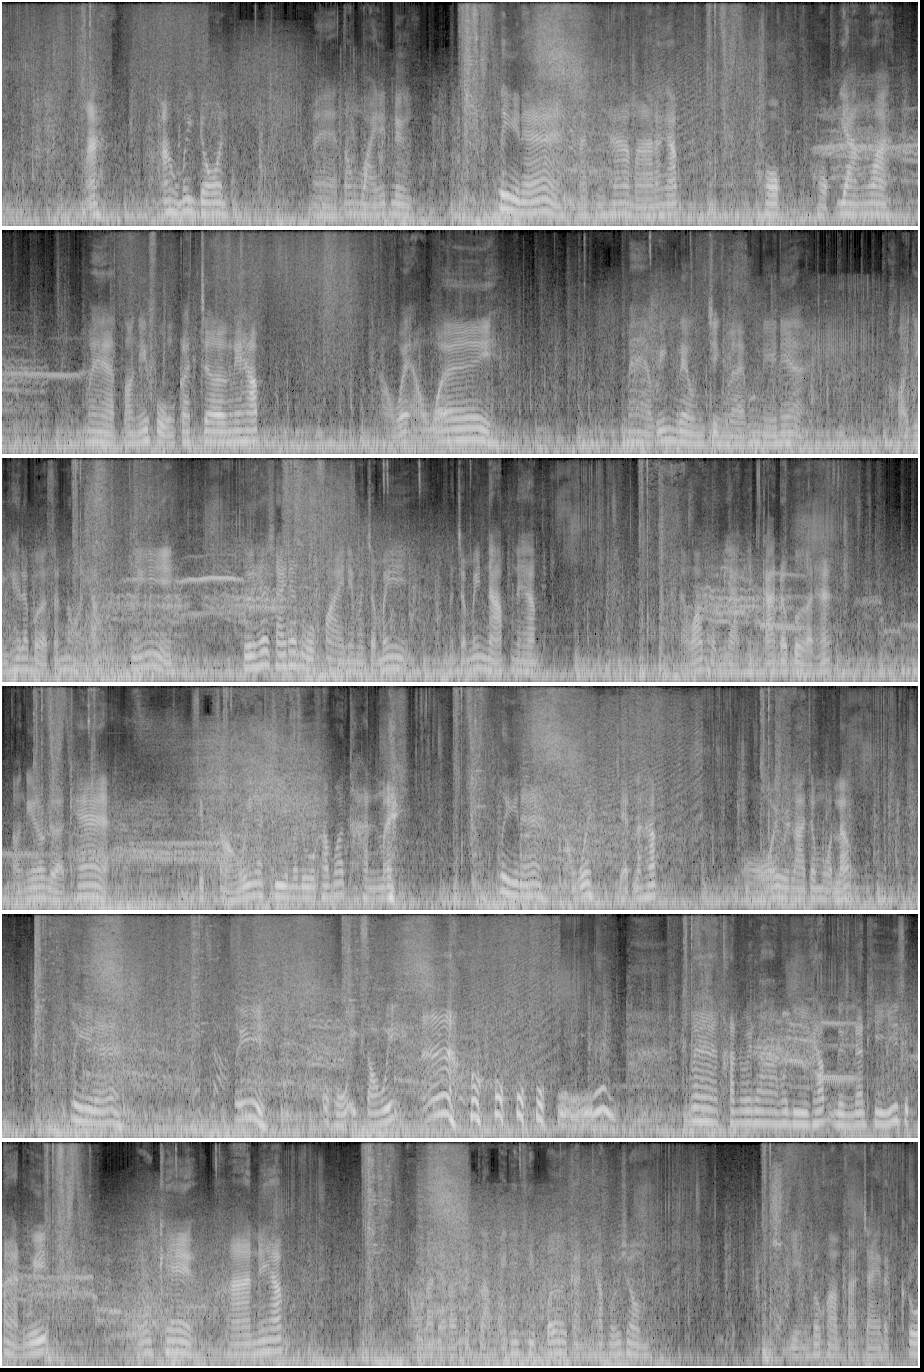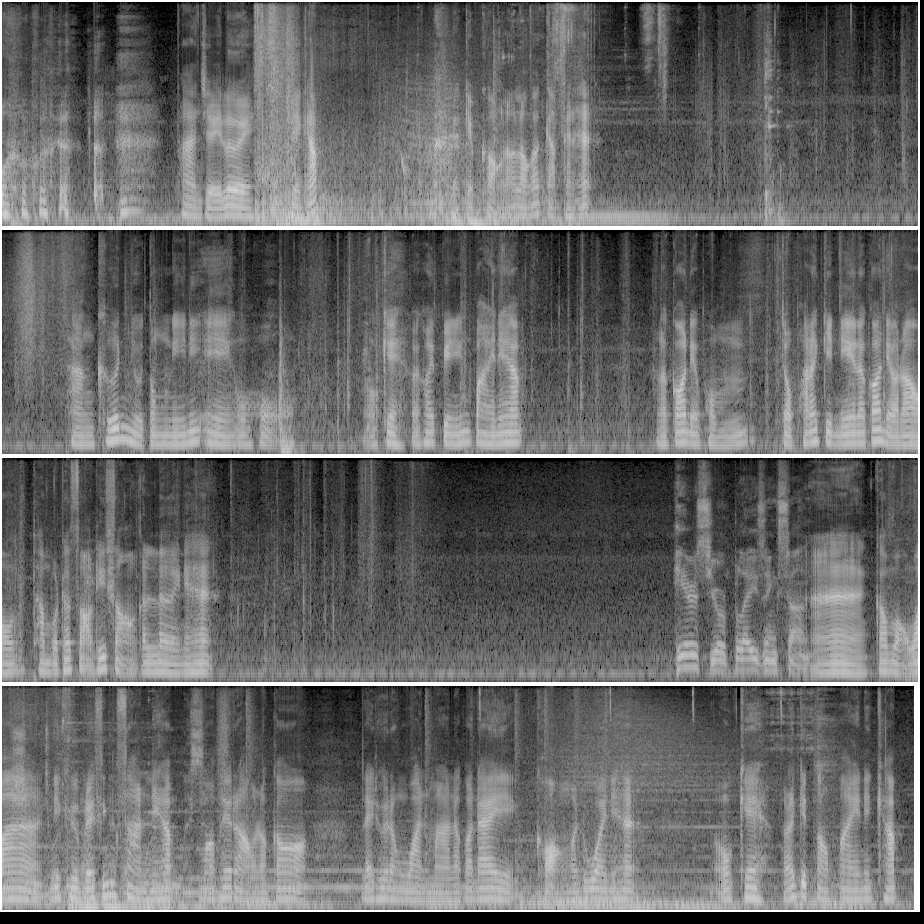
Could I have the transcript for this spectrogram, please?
มา เอ้า ไม่โดนแม่ต้องไวนิดนึง นี่นะนาที5มาแล้วครับ 6 6 ยังว่ะแม่ตอนนี้ฝูงกระเจิงนะครับ เอาเว้เอาเว้แม่วิ่งเร็วจริงเลยพวกนี้เนี่ย ขอยิงให้ระเบิดสักหน่อยครับ นี่ คือถ้าใช้ธนูไฟเนี่ยมันจะไม่ มันจะไม่นับนะครับ แต่ว่าผมอยากเห็นการระเบิดฮะ ตอนนี้เราเหลือแค่ 12 วินาทีมาดูครับว่าทันไหมนี่นะ เอาเว้ยเจ็ดแล้วครับ อ้ยเวลาจะหมดแล้ว นี่นะ นี่ โอ้โห อีก2วิอ้าวโอ้โหแม่ทันเวลาพอดีครับ1นาที28วิ โอเคผ่านนะครับ เอาละเดี๋ยวเราจะกลับไปที่คีปเปอร์กันครับคุณผู้ชม ยิงเพื่อความสะใจสักครู่ ผ่านเฉยเลย โอเคครับมาเดี๋ยวเก็บของแล้วเราก็กลับกันฮะางขึ้นอยู่ตรงนี้นี่เองโอ้โหโอเคค่อยๆปีนขึ้นไปนะครับ แล้วก็เดี๋ยวผมจบภารกิจนี้แล้วก็เดี๋ยวเราทำบททดสอบที่ 2 กันเลยนะฮะ Here's your blazing sun. อ่า ก็บอกว่านี่คือ Blazing Sun นะครับ มอบให้เราแล้วก็ได้ถ้วยรางวัลมาแล้วก็ได้ของมาด้วยนี่ฮะ โอเค ภารกิจต่อไปนะครับอ่า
